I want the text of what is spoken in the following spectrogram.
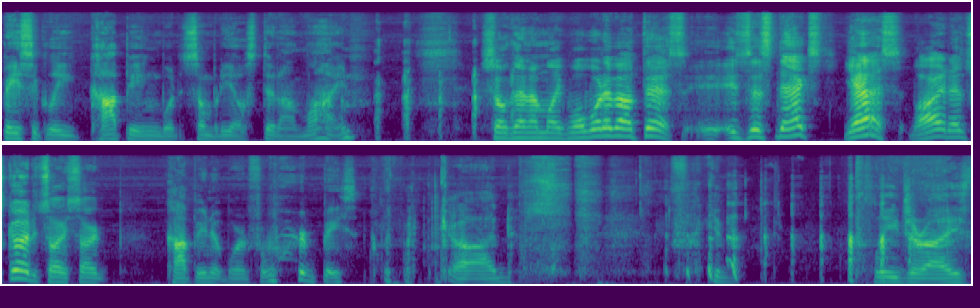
basically copying what somebody else did online. so then I'm like, well, what about this? Is this next? Yes. All right, that's good. So I start copying it word for word, basically. My god. Fucking plagiarized.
